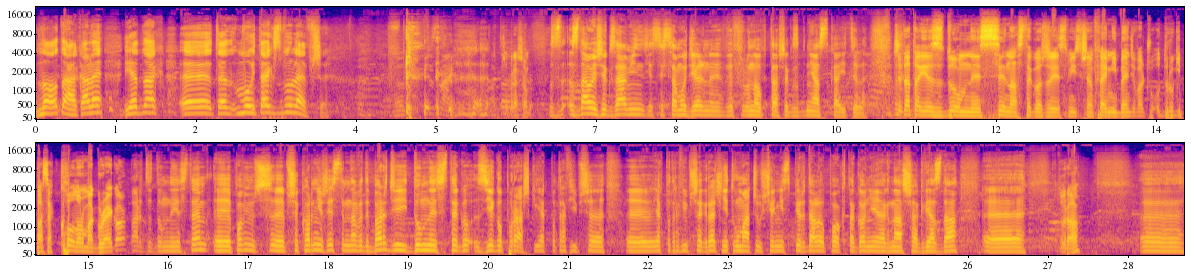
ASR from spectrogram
No tak, ale jednak e, ten mój tekst był lepszy. Przepraszam. Z, zdałeś egzamin, jesteś samodzielny, wyfrunął ptaszek z gniazdka i tyle. Czy tata jest dumny z syna z tego, że jest mistrzem fame i będzie walczył o drugi pas jak Conor McGregor? Bardzo dumny jestem. E, powiem z, przekornie, że jestem nawet bardziej dumny z tego, z jego porażki, jak potrafi, prze, e, jak potrafi przegrać, nie tłumaczył się, nie spierdalał po oktagonie jak nasza gwiazda. E, Która? E,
